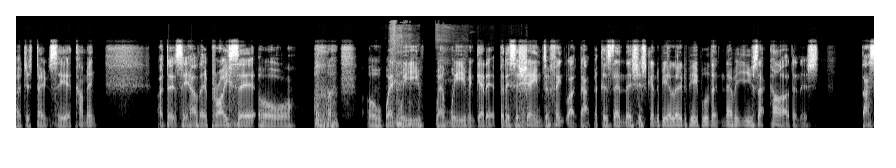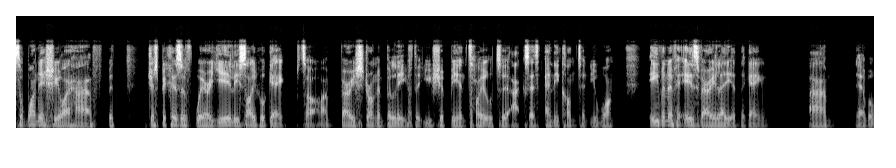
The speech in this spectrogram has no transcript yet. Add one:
I just don't see it coming. I don't see how they price it or or when we when we even get it. But it's a shame to think like that because then there's just going to be a load of people that never use that card, and it's that's the one issue I have with just because of we're a yearly cycle game. So I'm very strong in belief that you should be entitled to access any content you want, even if it is very late in the game. Um, yeah, but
